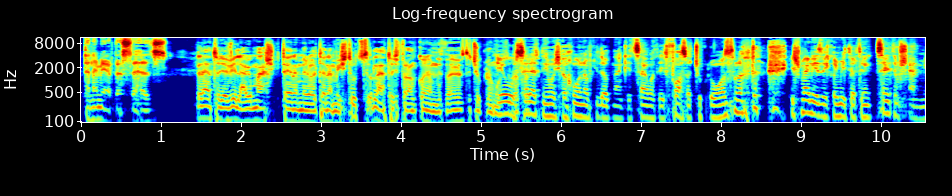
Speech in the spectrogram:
Te nem értesz ehhez. Lehet, hogy a világ másik táján, amiről te nem is tudsz, lehet, hogy Frankon nyomni fel ezt a Jó, csuklómozdulatot. szeretném, hogyha holnap kidobnánk egy számot, egy fasz a csuklómozdulat, és megnéznék, hogy mi történik. Szerintem semmi.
